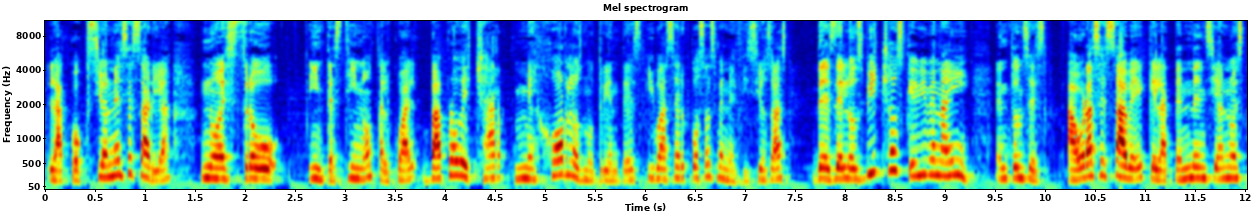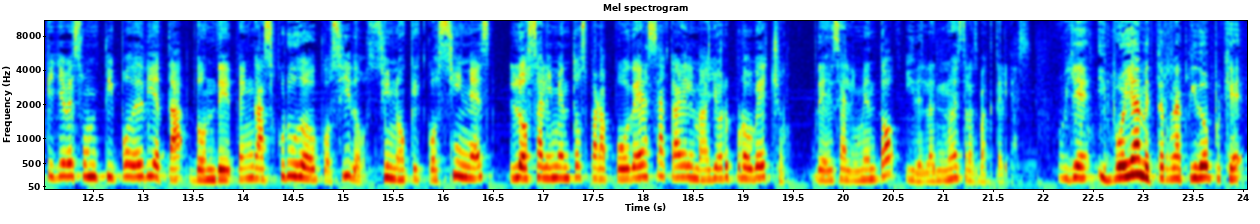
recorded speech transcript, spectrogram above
la cocción necesaria, nuestro intestino, tal cual, va a aprovechar mejor los nutrientes y va a hacer cosas beneficiosas desde los bichos que viven ahí. Entonces, ahora se sabe que la tendencia no es que lleves un tipo de dieta donde tengas crudo o cocido, sino que cocines los alimentos para poder sacar el mayor provecho de ese alimento y de nuestras bacterias. Oye, y voy a meter rápido porque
